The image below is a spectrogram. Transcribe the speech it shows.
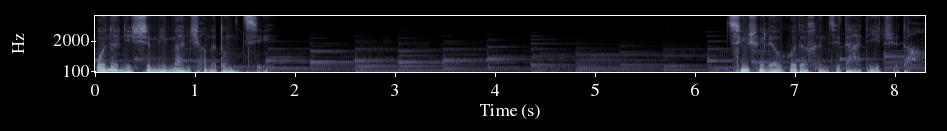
温暖你生命漫长的冬季。清水流过的痕迹，大地知道；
